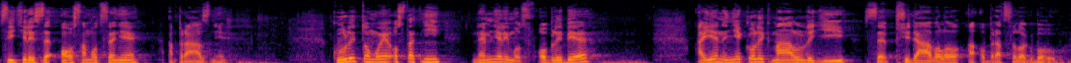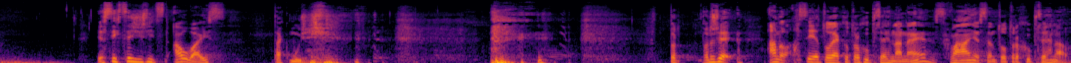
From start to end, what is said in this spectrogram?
Cítili se osamoceně a prázdně. Kvůli tomu je ostatní neměli moc v oblibě a jen několik málo lidí se přidávalo a obracelo k Bohu. Jestli chceš říct Auweis, tak můžeš. Protože, ano, asi je to jako trochu přehnané, schválně jsem to trochu přehnal.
